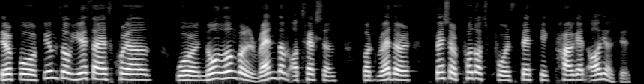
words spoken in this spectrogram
Therefore, films of USIS Korea were no longer random attractions, but rather special products for specific target audiences.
